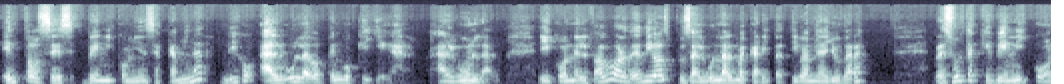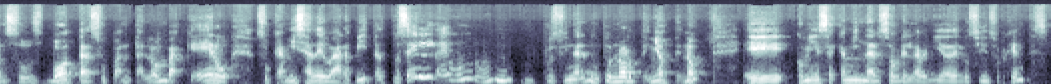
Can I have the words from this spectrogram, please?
Entonces Benny comienza a caminar. Dijo, a algún lado tengo que llegar, algún lado. Y con el favor de Dios, pues algún alma caritativa me ayudará. Resulta que Benny con sus botas, su pantalón vaquero, su camisa de barbitas, pues él, pues finalmente un norteñote, ¿no? Eh, comienza a caminar sobre la avenida de los insurgentes.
